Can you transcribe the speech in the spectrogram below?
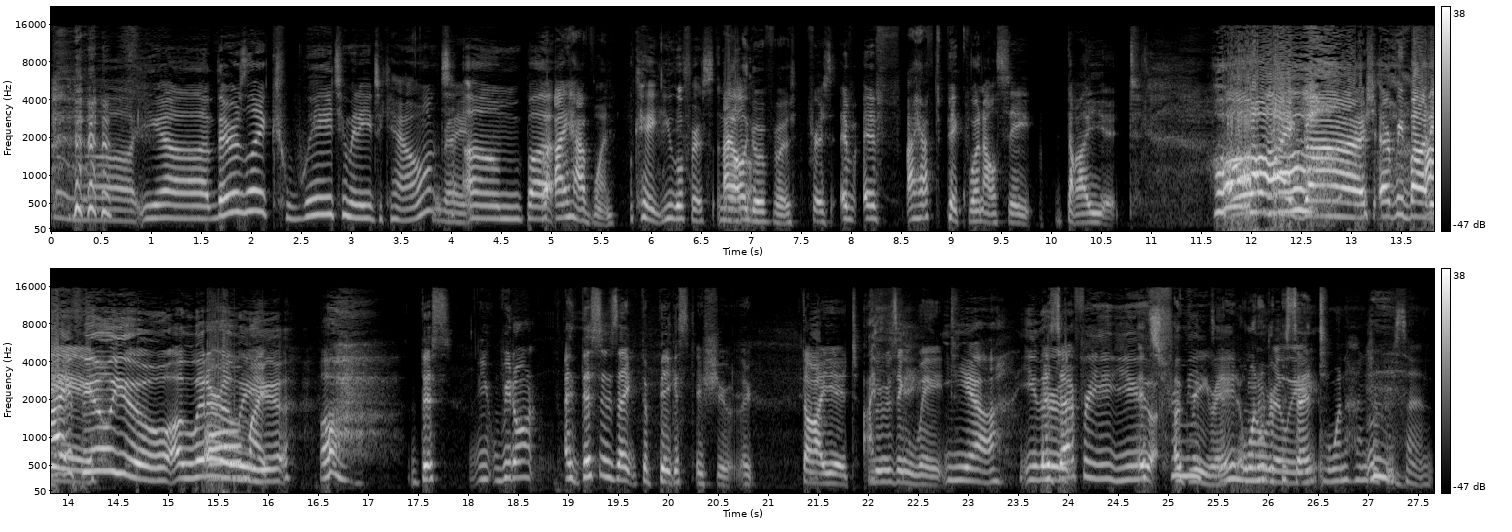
Uh, yeah, there's like way too many to count. Right. Um, But but I have one. okay, you go first. and I'll go first. First, if, if I have to pick one, I'll say diet. Oh, my gosh, everybody! I feel you, uh, literally. my- this we don't. Uh, this is like the biggest issue. Like diet, losing weight. Yeah, either Is that for you? You it's for agree, me, right? One hundred percent. 100%.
